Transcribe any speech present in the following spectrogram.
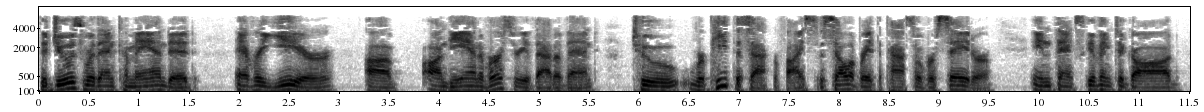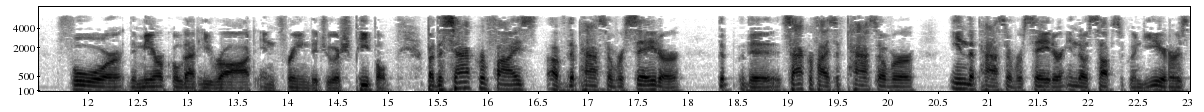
The Jews were then commanded every year uh, on the anniversary of that event to repeat the sacrifice, to celebrate the Passover Seder in thanksgiving to God for the miracle that he wrought in freeing the Jewish people. But the sacrifice of the Passover Seder, the, the sacrifice of Passover in the Passover Seder in those subsequent years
